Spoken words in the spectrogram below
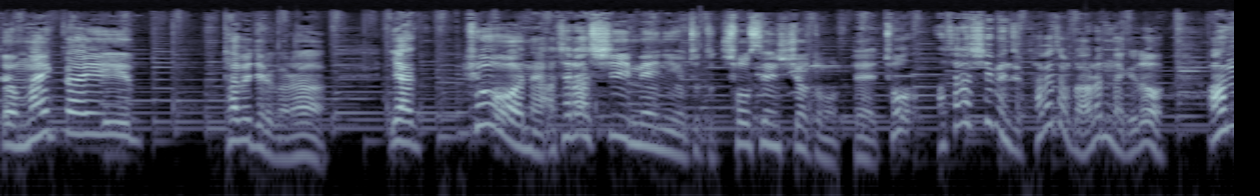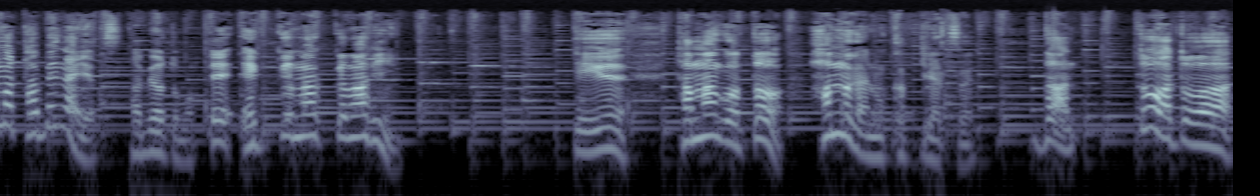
でも毎回食べてるから、いや、今日はね、新しいメニューをちょっと挑戦しようと思って、ちょ、新しいメニュー食べたことあるんだけど、あんま食べないやつ食べようと思って、エッグマックマフィンっていう、卵とハムが乗っかってるやつ。だ、と、あとは、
